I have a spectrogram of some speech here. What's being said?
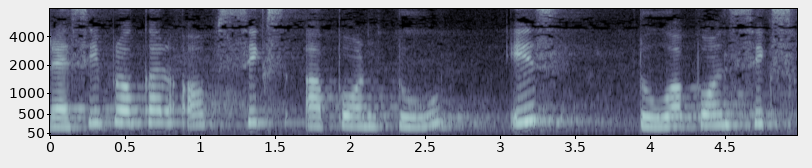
reciprocal of 6 upon 2 is 2 upon 6.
